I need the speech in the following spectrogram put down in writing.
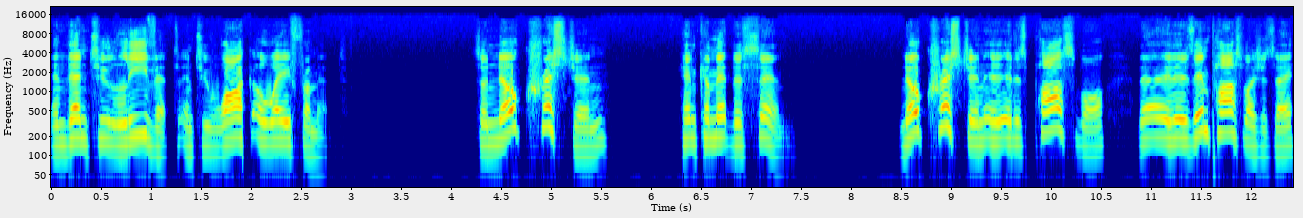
and then to leave it and to walk away from it. So no Christian can commit this sin. No Christian, it is possible, it is impossible, I should say,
